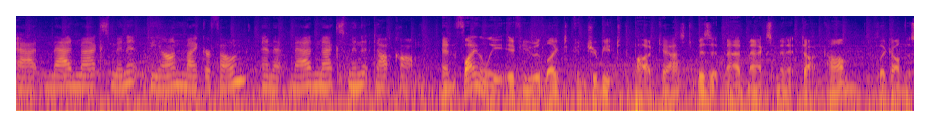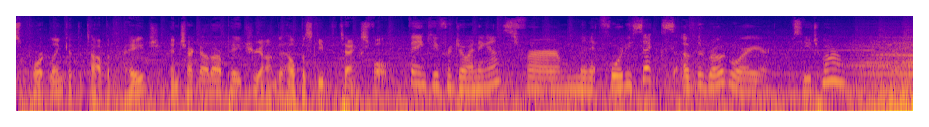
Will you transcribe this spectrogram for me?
at Mad Max Minute Beyond Microphone, and at madmaxminute.com. And finally, if you would like to contribute to the podcast, visit madmaxminute.com, click on the support link at the top of the page, and check out our Patreon to help us keep the tanks full. Thank you for joining us for minute 46 of The Road Warrior. See you tomorrow.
